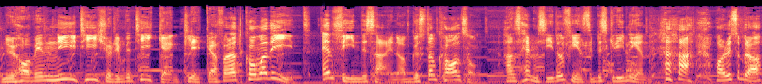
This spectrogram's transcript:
Nu har vi en ny t-shirt i butiken. Klicka för att komma dit. En fin design av Gustav Karlsson. Hans hemsidor finns i beskrivningen. Haha, ha det så bra.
